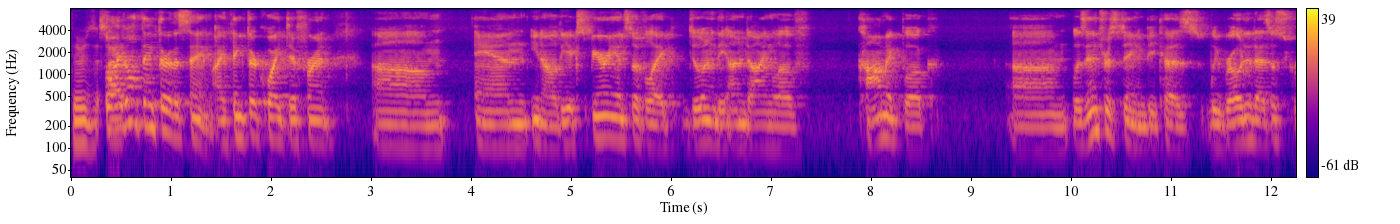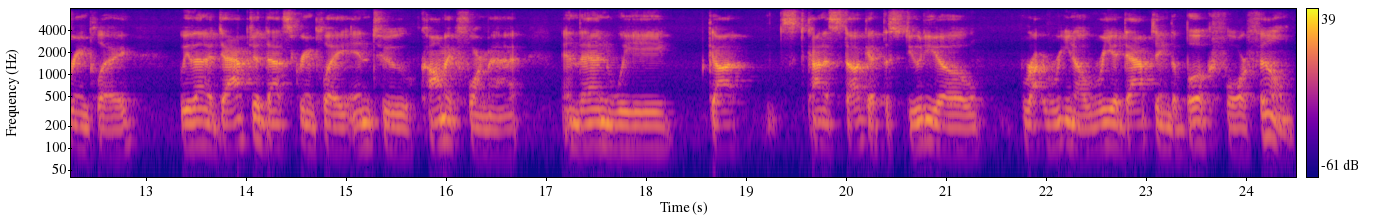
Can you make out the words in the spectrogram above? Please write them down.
there's so I, I, don't think they're the same. I think they're quite different. Um, and you know the experience of like doing the Undying Love comic book um, was interesting because we wrote it as a screenplay. We then adapted that screenplay into comic format, and then we got kind of stuck at the studio, you know, readapting the book for film.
